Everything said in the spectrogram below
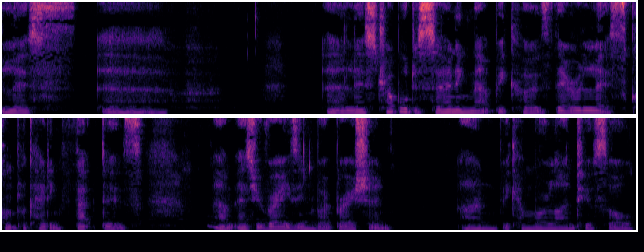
less uh, uh, less trouble discerning that because there are less complicating factors um, as you raise in vibration and become more aligned to your soul.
